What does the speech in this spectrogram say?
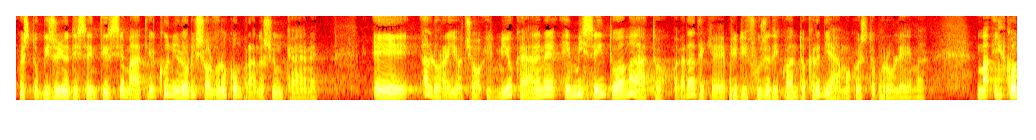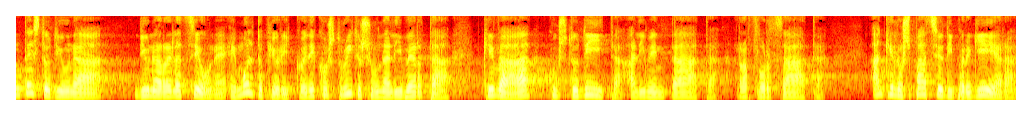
questo bisogno di sentirsi amati, alcuni lo risolvono comprandosi un cane. E allora io ho il mio cane e mi sento amato. Ma guardate che è più diffuso di quanto crediamo questo problema. Ma il contesto di una, di una relazione è molto più ricco ed è costruito su una libertà che va custodita, alimentata, rafforzata. Anche lo spazio di preghiera,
